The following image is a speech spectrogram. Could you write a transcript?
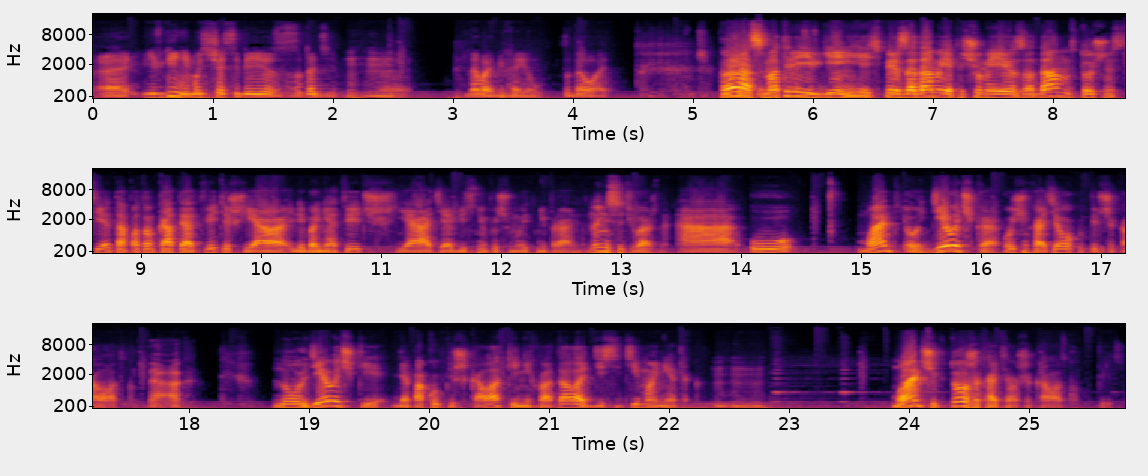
Э, Евгений, мы сейчас тебе ее зададим. Мгм. Э, давай, Михаил, задавай. А, смотри, Евгений, я теперь задам, я причем я ее задам в точности это, а потом, когда ты ответишь, я либо не ответишь, я тебе объясню, почему это неправильно. Ну, не суть важно. А у мать, ой, девочка очень хотела купить шоколадку. Так. Но у девочки для покупки шоколадки не хватало 10 монеток. Мгм. Мальчик тоже хотел шоколадку купить,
